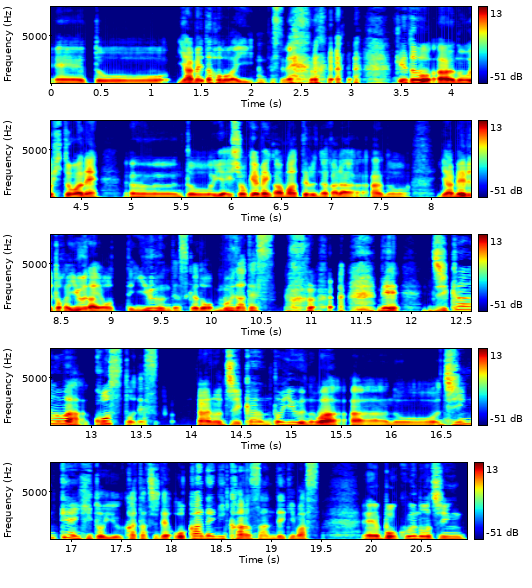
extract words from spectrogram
えっ、と、やめた方がいいんですね けど、あの、人はね、うんと、いや、一生懸命頑張ってるんだから、あの、やめるとか言うなよって言うんですけど、無駄です で、時間はコストです。あの、時間というのは、あの、人件費という形でお金に換算できます。えー、僕の人、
